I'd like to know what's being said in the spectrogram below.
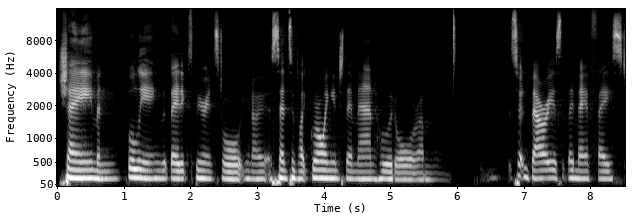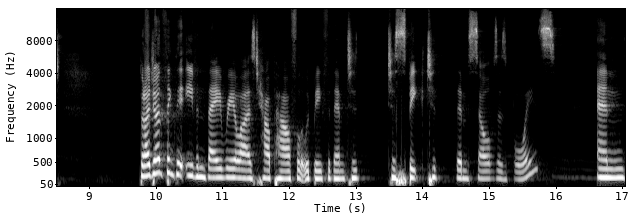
shame and bullying that they'd experienced, or you know, a sense of like growing into their manhood, or um, certain barriers that they may have faced. But I don't think that even they realized how powerful it would be for them to to speak to themselves as boys. And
